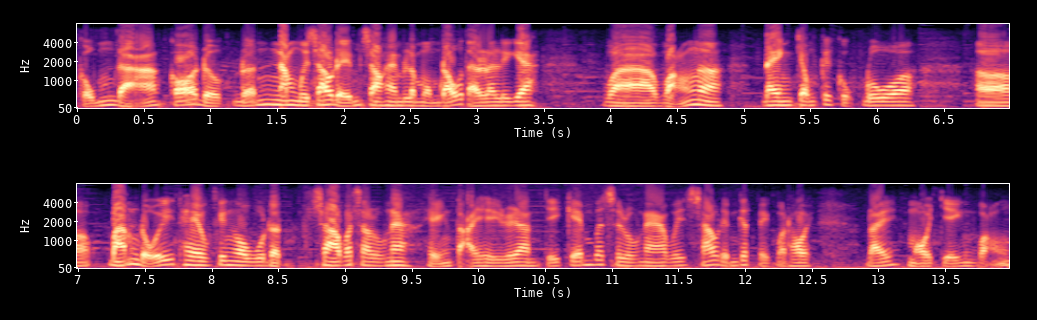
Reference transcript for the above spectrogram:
cũng đã có được đến 56 điểm sau 25 vòng đấu tại La Liga và vẫn à, đang trong cái cuộc đua uh, bám đuổi theo cái ngôi vô địch sau Barcelona. Hiện tại thì Real chỉ kém Barcelona với 6 điểm cách biệt mà thôi. Đấy mọi chuyện vẫn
